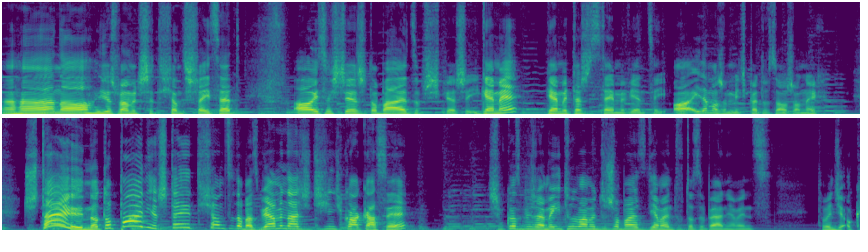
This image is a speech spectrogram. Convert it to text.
Aha, no, już mamy 3600. Oj, coś czuję, że to bardzo przyspieszy. I gemy? Gemy też dostajemy więcej. O, ile możemy mieć petów założonych? 4! No to panie, 4000, dobra, zbieramy na razie 10 koła kasy. Szybko zbierzemy i tu mamy dużo bardzo diamentów do zebrania, więc to będzie ok.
